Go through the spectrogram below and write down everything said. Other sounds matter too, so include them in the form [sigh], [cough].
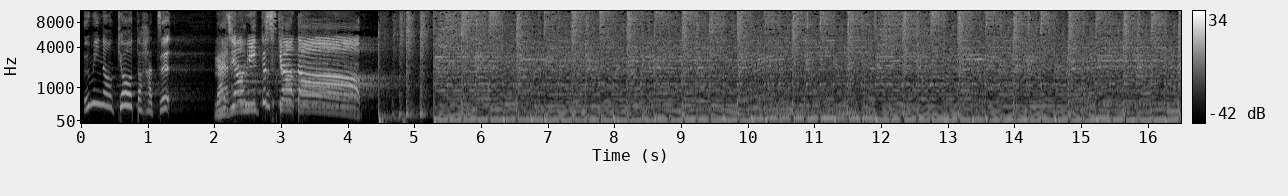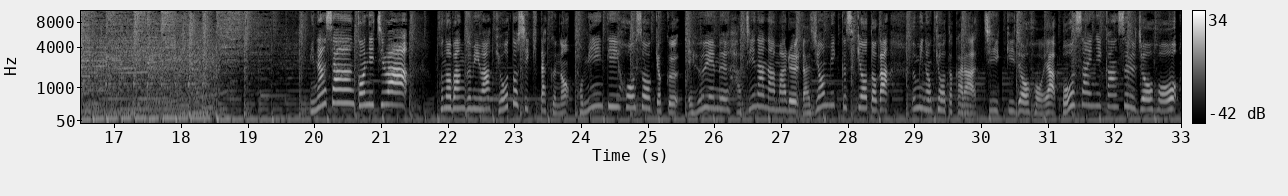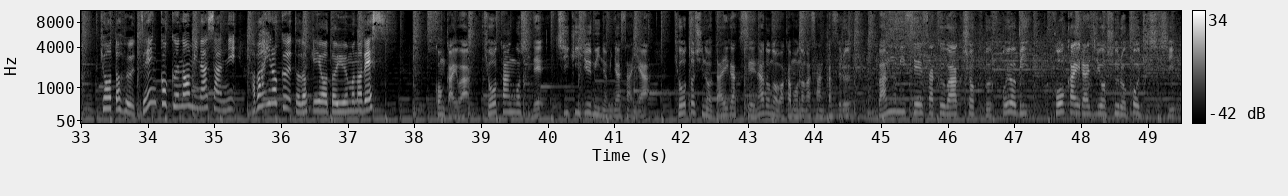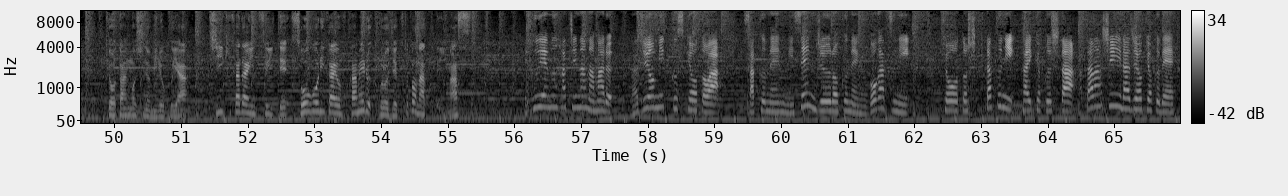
海の京都発ラジオミックス京都。皆さんこんにちは。この番組は京都市北区のコミュニティ放送局 FM870 ラジオミックス京都が海の京都から地域情報や防災に関する情報を京都府全国の皆さんに幅広く届けようというものです。今回は京丹後市で地域住民の皆さんや京都市の大学生などの若者が参加する番組制作ワークショップおよび公開ラジオ収録を実施し京丹後市の魅力や地域課題について相互理解を深めるプロジェクトとなっています。FM870 ラジオミックス京都は昨年2016年5月に京都市北区に開局した新しいラジオ局で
